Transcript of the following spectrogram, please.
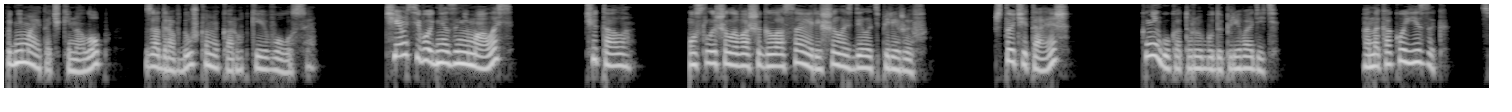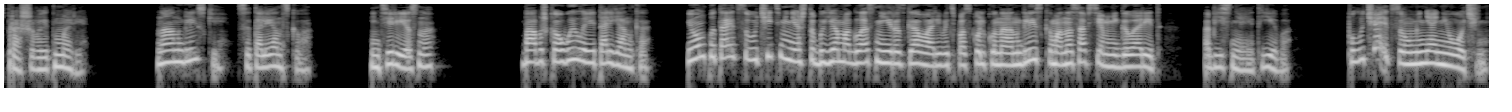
Поднимает очки на лоб, задрав дужками короткие волосы. «Чем сегодня занималась?» «Читала. Услышала ваши голоса и решила сделать перерыв. Что читаешь?» «Книгу, которую буду переводить». «А на какой язык?» — спрашивает Мэри. «На английский, с итальянского». «Интересно». «Бабушка Уилла итальянка и он пытается учить меня, чтобы я могла с ней разговаривать, поскольку на английском она совсем не говорит», — объясняет Ева. «Получается у меня не очень».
